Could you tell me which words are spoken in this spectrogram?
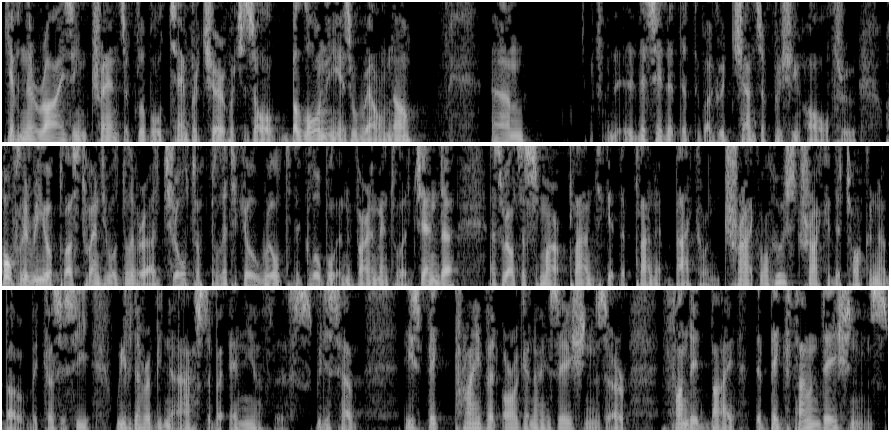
given the rising trends of global temperature, which is all baloney as we well know. Um, they say that, they've got a good chance of pushing all through. Hopefully Rio Plus 20 will deliver a jolt of political will to the global environmental agenda, as well as a smart plan to get the planet back on track. Well, whose track are they talking about? Because you see, we've never been asked about any of this. We just have these big private organizations that are funded by the big foundations,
